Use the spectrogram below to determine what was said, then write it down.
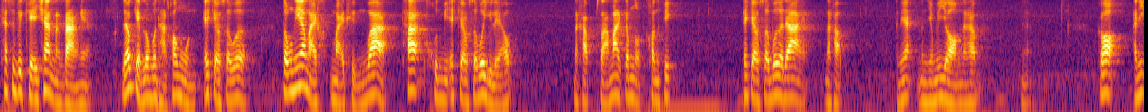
Classification ต่างๆ เนี่ย แล้วเก็บลงบนฐานข้อมูล SQL Server ตรงนี้หมายหมายถึงว่าถ้าคุณมี SQL Server อยู่แล้วนะครับ สามารถกำหนด config SQL Server ได้นะครับ อันนี้มันยังไม่ยอมนะครับ ก็อันนี้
